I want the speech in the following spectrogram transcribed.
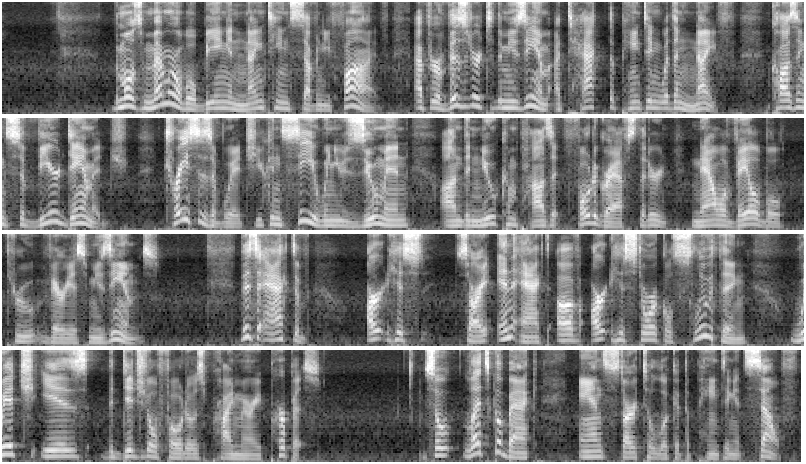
The most memorable being in 1975, after a visitor to the museum attacked the painting with a knife, causing severe damage, traces of which you can see when you zoom in on the new composite photographs that are now available through various museums. This act of art his sorry, an act of art historical sleuthing, which is the digital photo's primary purpose. So let's go back and start to look at the painting itself.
